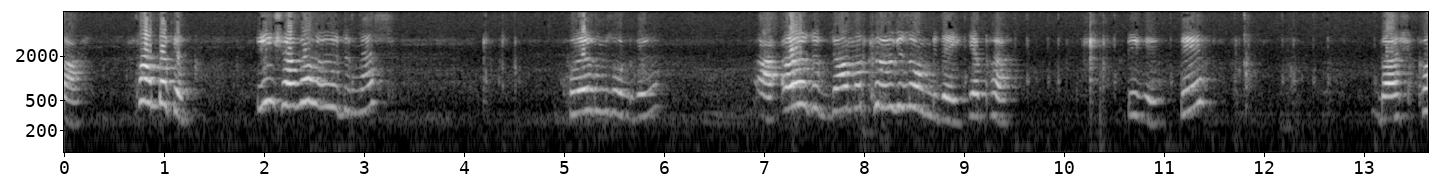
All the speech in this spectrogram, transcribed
Tamam. Tamam bakın. İnşallah öldürmez. Koyalım zombileri. Aa, öldürdü ama köylü zombi değil. Yapar. Bir, bir. Başka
